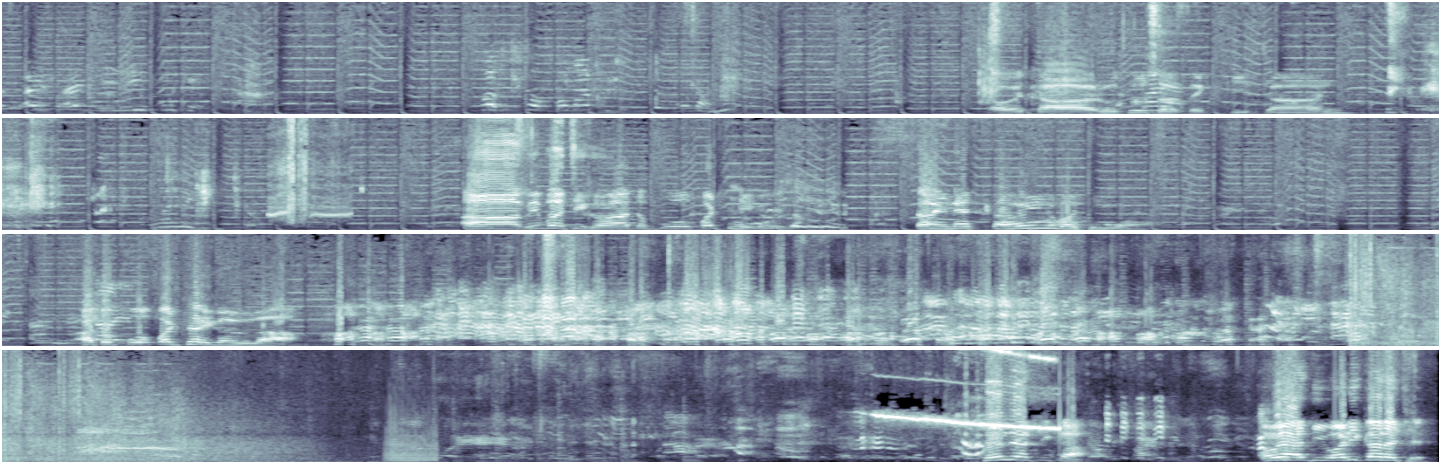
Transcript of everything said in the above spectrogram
હવે તારું શું થશે કિશન આ બી બચી ગયો આ તો પોપટ થઈ ગયો તઈને તૈન બચી ગયા આ તો પોપટ થઈ ગયું લા ટીકા. હવે આ દિવાળી કરે છે?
